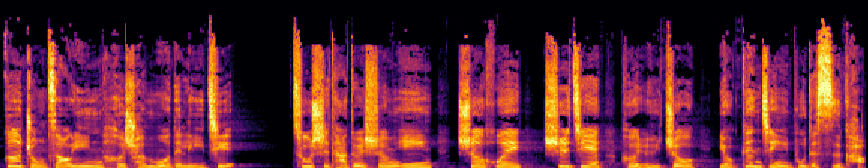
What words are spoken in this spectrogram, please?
各种噪音和沉默的理解，促使他对声音、社会、世界和宇宙有更进一步的思考。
